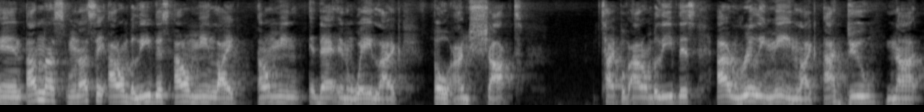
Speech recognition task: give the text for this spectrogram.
And I'm not, when I say I don't believe this, I don't mean like, I don't mean that in a way like, oh, I'm shocked type of I don't believe this. I really mean like, I do not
